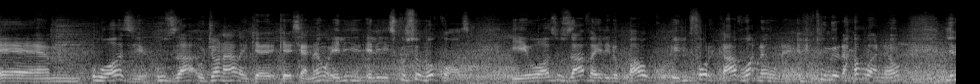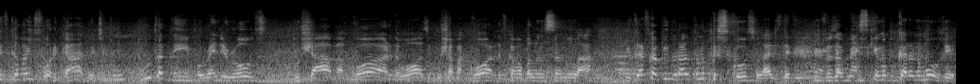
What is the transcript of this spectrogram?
é, o Ozzy, usa, o John Allen, que é, que é esse anão, ele, ele excursionou com o Ozzy. E o Ozzy usava ele no palco, ele enforcava o anão, né? Ele pendurava o anão e ele ficava enforcado, tipo, um puta tempo. O Randy Rhodes puxava a corda, o Ozzy puxava a corda, ficava balançando lá. E o cara ficava pendurado pelo pescoço lá, eles devem fazer algum esquema pro cara não morrer.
